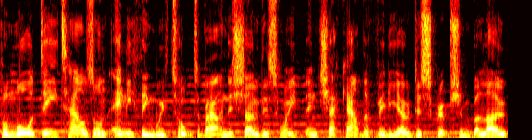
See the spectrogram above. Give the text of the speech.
For more details on anything we've talked about in the show this week then check out the video description below.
